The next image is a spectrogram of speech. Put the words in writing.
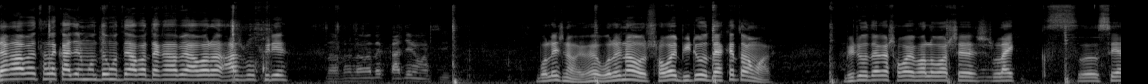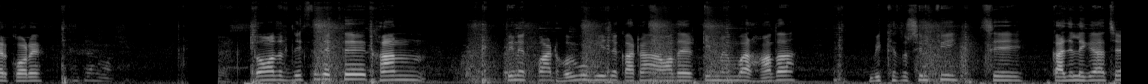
দেখা হবে তাহলে কাজের মধ্যে মধ্যে, আবার দেখা হবে, আবার আসব ফিরে। বলিস না ভাই বলে না সবাই ভিডিও দেখে তো আমার। ভিডিও দেখা সবাই ভালোবাসে লাইক শেয়ার করে। তো আমাদের দেখতে দেখতে খান তিনেক পাঠ হইব গিয়েছে কাটা আমাদের টিম মেম্বার হাঁদা, বিখ্যাত শিল্পী, সে কাজে লেগে আছে।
